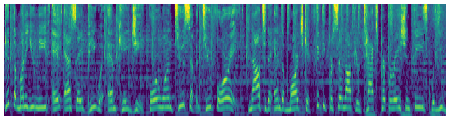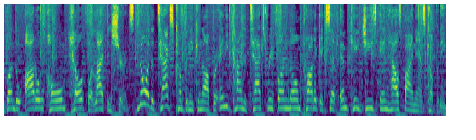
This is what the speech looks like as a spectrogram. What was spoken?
Get the money you need ASAP with MKG 4127248. Now to the end of March, get 50% off your tax preparation fees when you bundle auto, home, health, or life insurance. No other tax company can offer any kind of tax refund loan product except MKG's in-house finance company.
